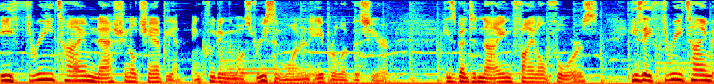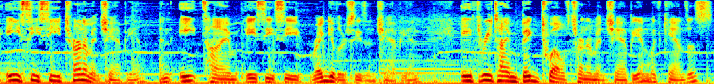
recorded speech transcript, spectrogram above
a three time national champion, including the most recent one in April of this year. He's been to nine Final Fours. He's a three time ACC tournament champion, an eight time ACC regular season champion, a three time Big 12 tournament champion with Kansas,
